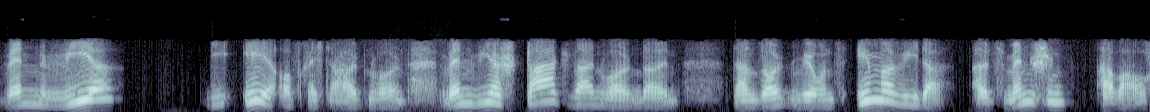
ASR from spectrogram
wenn wir die Ehe aufrechterhalten wollen, wenn wir stark sein wollen darin, dann sollten wir uns immer wieder als Menschen, aber auch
